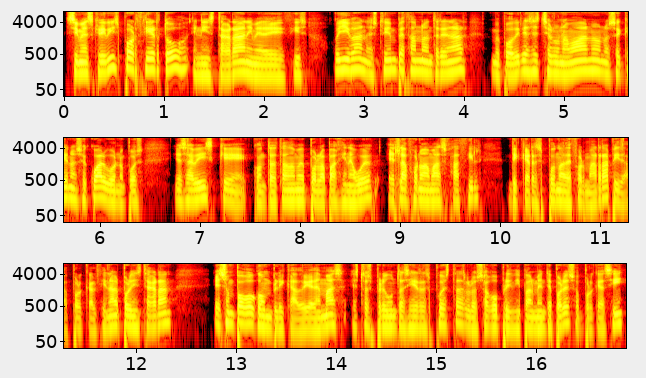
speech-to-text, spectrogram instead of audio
Si me escribís, por cierto, en Instagram y me decís, oye Iván, estoy empezando a entrenar, ¿me podrías echar una mano? No sé qué, no sé cuál. Bueno, pues ya sabéis que contratándome por la página web es la forma más fácil de que responda de forma rápida, porque al final por Instagram es un poco complicado y además estas preguntas y respuestas los hago principalmente por eso, porque así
